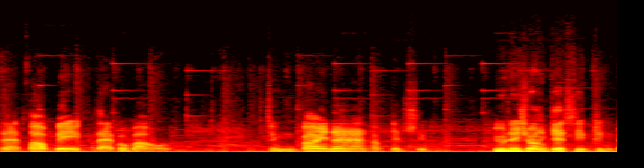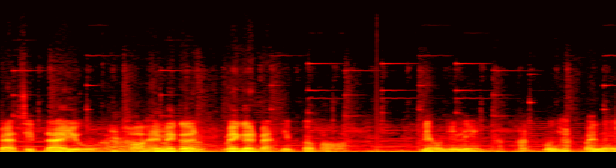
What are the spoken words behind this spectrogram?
แตะซอฟต์เบรกแตะเบาๆ ถึงป้ายหน้าครับเจ็ดสิบอยู่ในช่วงเจ็ดสิบถึงแปดสิบได้อยู่ครับอ่าขอให้ไม่เกินไม่เกินแปดสิบก็พอเลี้ยวนี่เลนครับหักมือหักไปเลย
